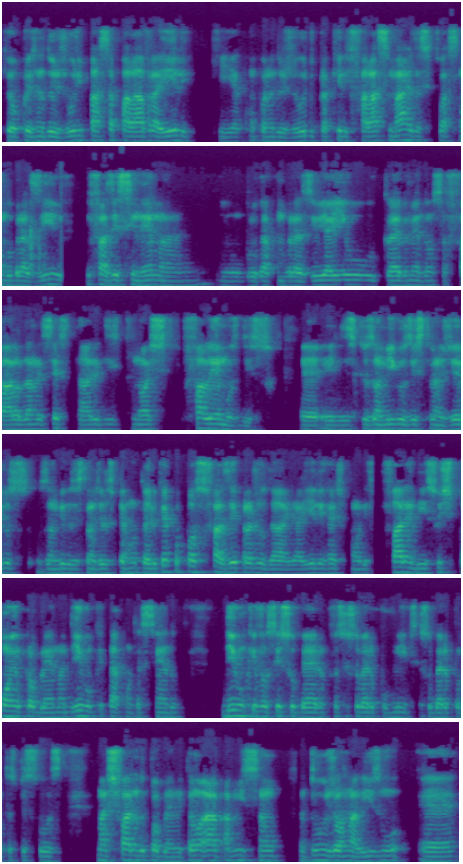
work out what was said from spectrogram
que é o presidente do júri, passa a palavra a ele, que é acompanhando o júri, para que ele falasse mais da situação do Brasil e fazer cinema em um lugar como o Brasil. E aí o Kleber Mendonça fala da necessidade de que nós falemos disso é, ele diz que os amigos estrangeiros, os amigos estrangeiros perguntam ele o que é que eu posso fazer para ajudar, e aí ele responde: falem disso, exponham o problema, digam o que está acontecendo, digam que vocês souberam, que vocês souberam por mim, que vocês souberam por outras pessoas, mas falem do problema. Então a, a missão do jornalismo é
